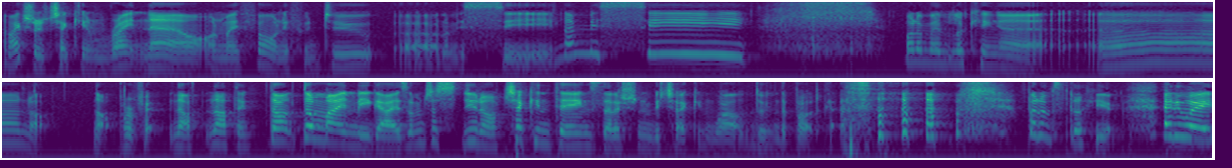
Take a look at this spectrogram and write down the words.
I'm actually checking right now on my phone. If we do, uh, let me see. Let me see. What am I looking at? Uh, no, no. perfect. No, nothing. Don't don't mind me, guys. I'm just you know checking things that I shouldn't be checking while doing the podcast. but I'm still here. Anyway,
